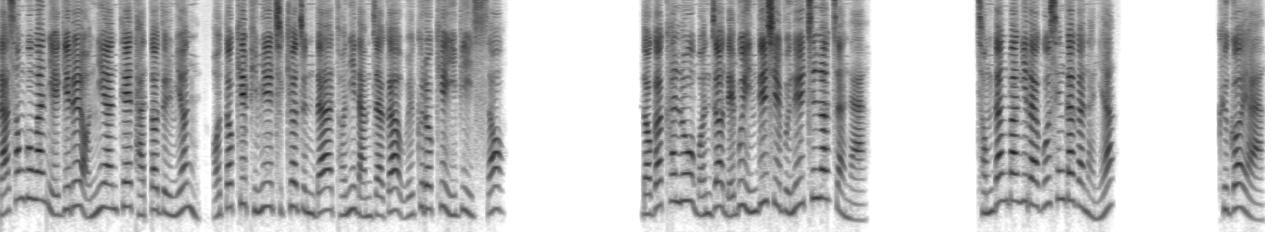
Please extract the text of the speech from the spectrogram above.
나 성공한 얘기를 언니한테 다 떠들면 어떻게 비밀 지켜준다 더니 남자가 왜 그렇게 입이 있어? 너가 칼로 먼저 내부 인대실분을 찔렀잖아. 정당방이라고 생각 안 하냐? 그거야.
